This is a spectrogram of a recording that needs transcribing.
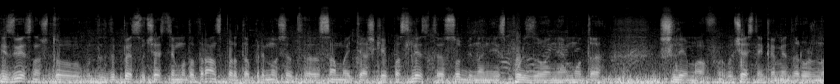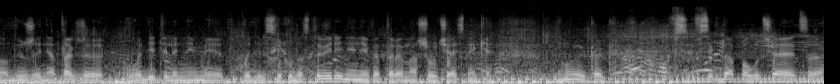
известно, что ДТП с участием мототранспорта приносят самые тяжкие последствия, особенно неиспользование мотошлемов участниками дорожного движения. А также водители не имеют водительских удостоверений, некоторые наши участники. Ну и как всегда получается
